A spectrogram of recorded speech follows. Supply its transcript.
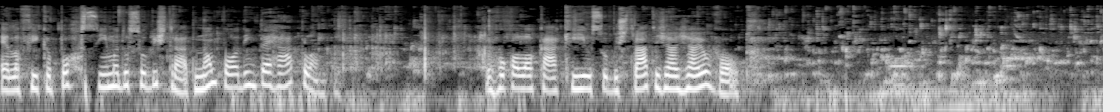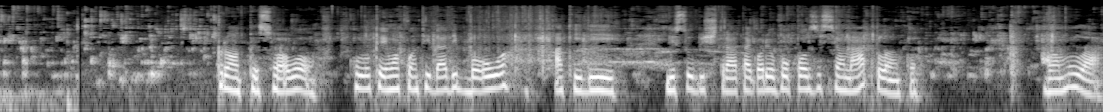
ela fica por cima do substrato. Não pode enterrar a planta. Eu vou colocar aqui o substrato e já já eu volto. Pronto, pessoal, ó. Coloquei uma quantidade boa aqui de de substrato. Agora eu vou posicionar a planta. Vamos lá.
